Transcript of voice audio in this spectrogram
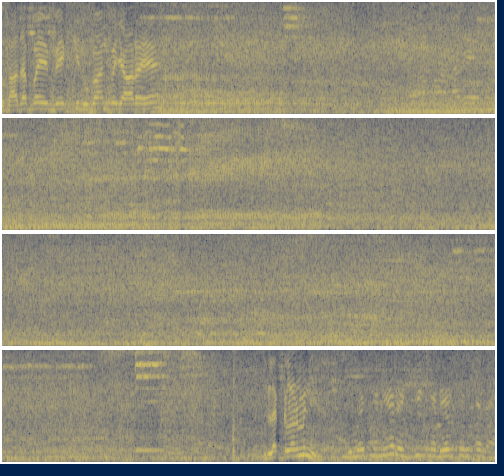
तो सादब भाई बैग की दुकान पे जा रहे हैं। ब्लैक कलर में नहीं ब्लैक में नहीं है रेक्जिन में डेढ़ सौ रुपये का।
